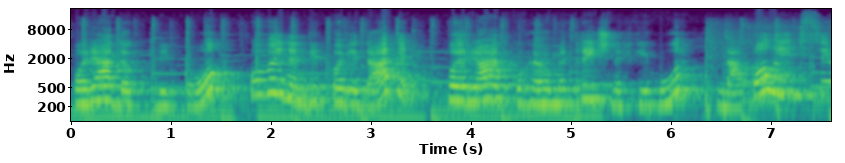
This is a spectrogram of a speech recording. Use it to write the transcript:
Порядок квіток повинен відповідати порядку геометричних фігур на поличці.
